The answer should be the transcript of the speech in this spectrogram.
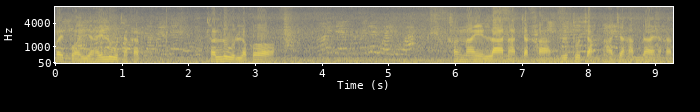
ค่อยๆปล่อยอย่าให้ลูดนะครับ ถ้าลูดแล้วก็ ข้างในลานอาจจะขาดหรือตัวจักรอาจจะหักได้นะครับ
